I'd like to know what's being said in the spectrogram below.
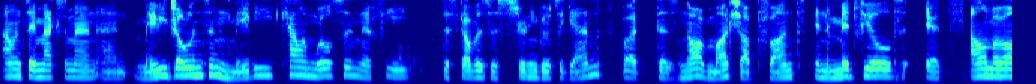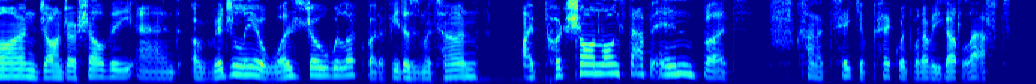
Allan Saint-Maximin and maybe Joelinton, maybe Callum Wilson if he discovers his shooting boots again, but there's not much up front. In the midfield, it's Almiron, Jonjo Shelvey, and originally it was Joe Willock, but if he doesn't return, I put Sean Longstaff in, but kind of take your pick with whatever you got left.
